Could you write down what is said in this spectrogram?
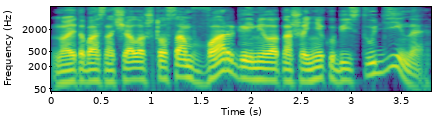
Но это бы означало, что сам Варга имел отношение к убийству Дина.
